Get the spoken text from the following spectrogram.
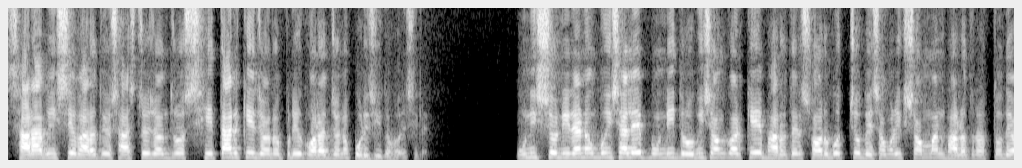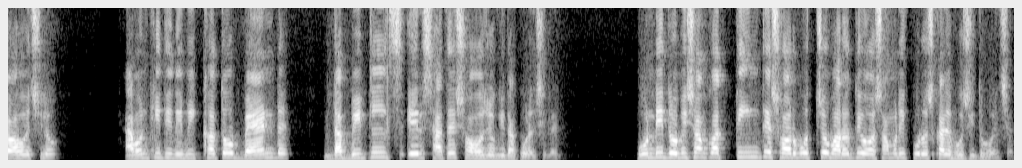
সারা বিশ্বে ভারতীয় শাস্ত্রীয় যন্ত্র সেতারকে জনপ্রিয় করার জন্য পরিচিত হয়েছিলেন। উনিশশো নিরানব্বই সালে পণ্ডিত রবিশঙ্করকে ভারতের সর্বোচ্চ বেসামরিক সম্মান ভারতরত্ন দেওয়া হয়েছিল। এমনকি তিনি বিখ্যাত ব্যান্ড দ্য বিটলস এর সাথে সহযোগিতা করেছিলেন। পণ্ডিত রবিশঙ্কর তিনটে সর্বোচ্চ ভারতীয় অসামরিক পুরস্কারে ভূষিত হয়েছেন।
